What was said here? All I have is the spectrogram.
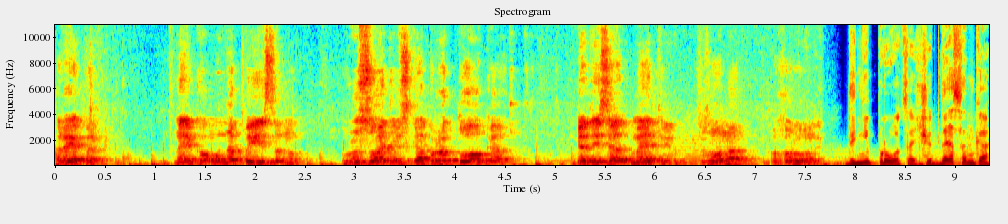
репер, на якому написано Русанівська протока, 50 метрів зона охорони. Дніпро це чи Десенка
